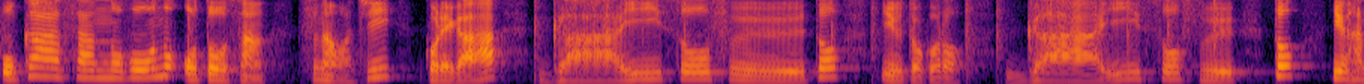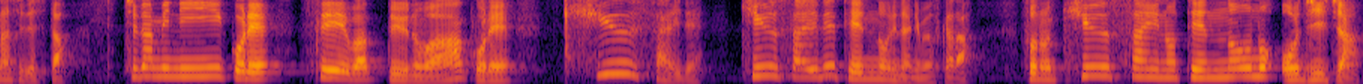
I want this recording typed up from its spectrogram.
お母さんの方のお父さん。すなわちこれが外祖父というところ。外祖父という話でした。ちなみにこれ清和っていうのはこれ9歳で9歳で天皇になりますから。その9歳の天皇のおじいちゃん。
